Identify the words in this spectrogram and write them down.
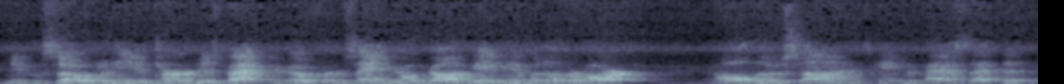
And it was so when he had turned his back to go from Samuel, God gave him another heart, and all those signs came to pass that day.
